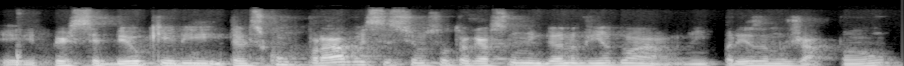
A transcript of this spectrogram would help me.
Ele percebeu que ele. Então, eles compravam esses filmes fotográficos, se não me engano, vinham de uma empresa no Japão,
